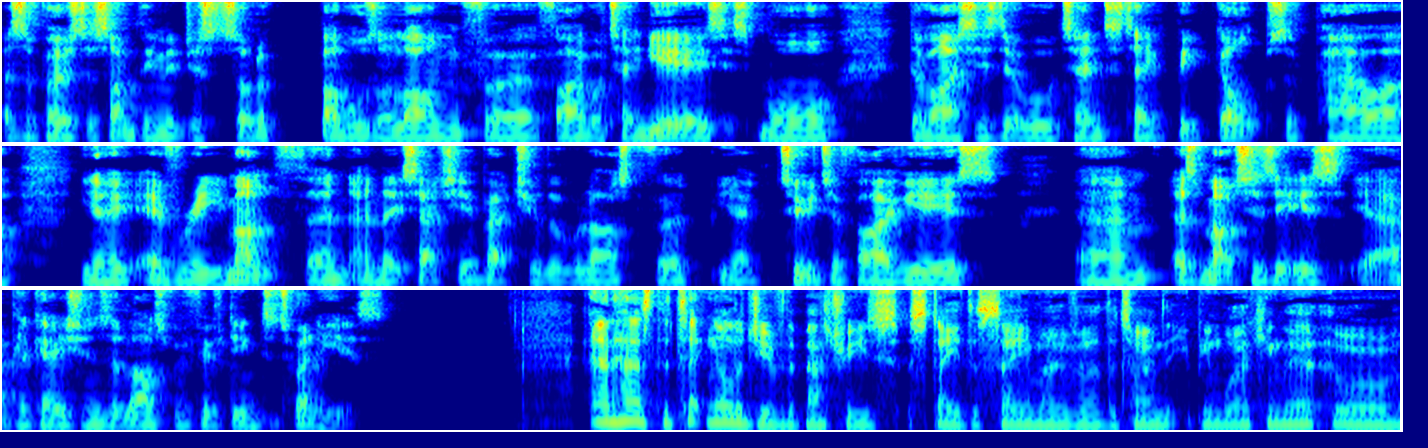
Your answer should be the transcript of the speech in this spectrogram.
as opposed to something that just sort of bubbles along for five or 10 years. It's more devices that will tend to take big gulps of power, you know, every month. And, and it's actually a battery that will last for, you know, two to five years, um, as much as it is applications that last for 15 to 20 years. And has the technology of the batteries stayed the same over the time that you've been working there, or,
